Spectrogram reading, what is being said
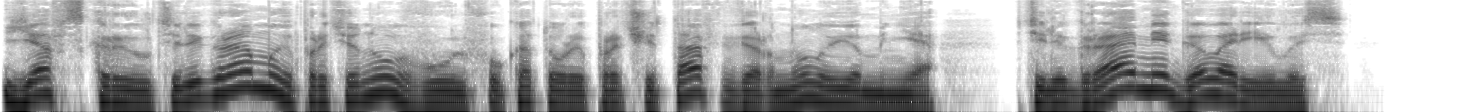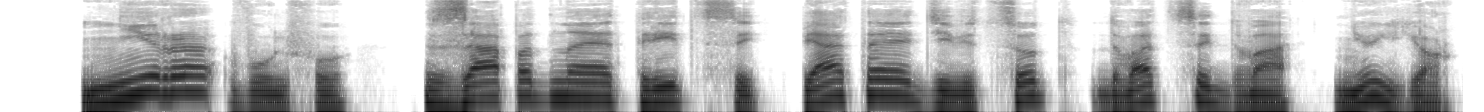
Я вскрыл телеграмму и протянул Вульфу, который, прочитав, вернул ее мне. В телеграмме говорилось «Нира Вульфу, Западная, 35 922, Нью-Йорк.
